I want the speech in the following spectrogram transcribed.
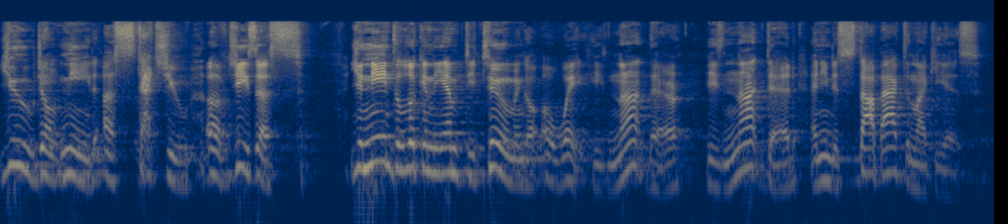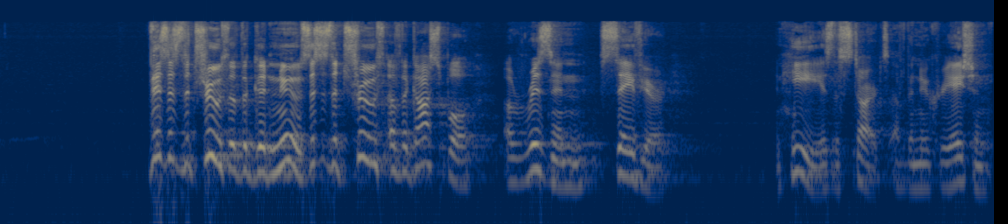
You don't need a statue of Jesus. You need to look in the empty tomb and go, oh, wait, he's not there. He's not dead, and you need to stop acting like he is. This is the truth of the good news. This is the truth of the gospel a risen Savior. And He is the start of the new creation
